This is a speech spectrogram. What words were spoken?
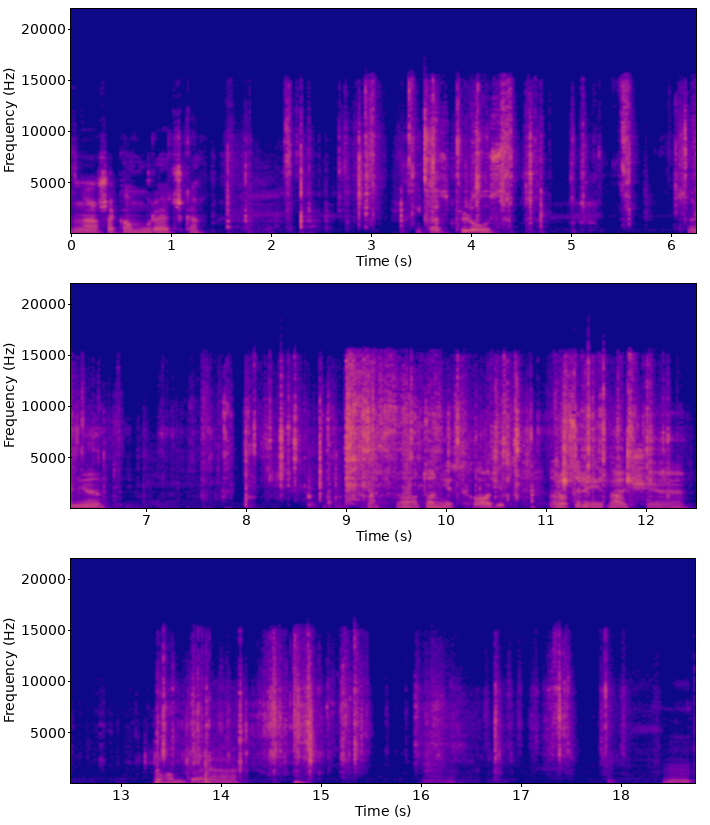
nasza komóreczka. I to jest plus. Co nie? Co to nie schodzi? Rozrywa się. Dobra. Hmm.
